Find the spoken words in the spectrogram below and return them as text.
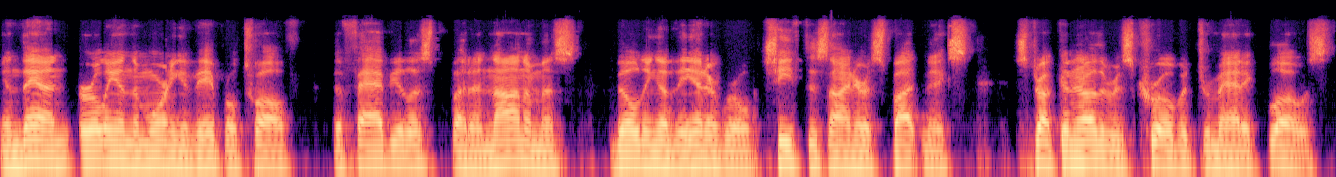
And then, early in the morning of April 12th, the fabulous but anonymous building of the integral, chief designer of Sputniks, struck another his cruel but dramatic blows.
